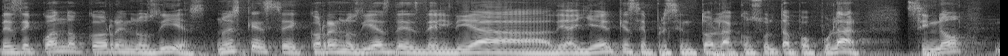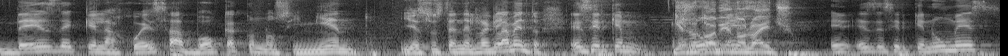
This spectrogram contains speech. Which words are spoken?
¿Desde cuándo corren los días? No es que se corren los días desde el día de ayer que se presentó la consulta popular, sino desde que la jueza aboca conocimiento. Y eso está en el reglamento. Es decir, que... Y eso todavía no lo ha hecho. Eh, es decir, que en un mes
